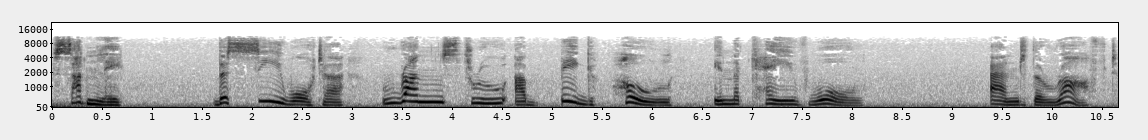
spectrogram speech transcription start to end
Suddenly, the seawater runs through a big hole in the cave wall, and the raft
